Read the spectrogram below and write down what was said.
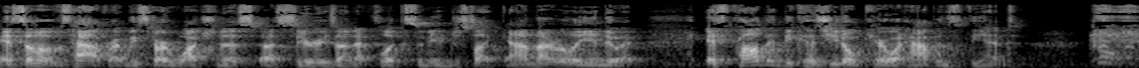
And some of us have, right? We started watching a, a series on Netflix and you're just like, I'm not really into it. It's probably because you don't care what happens at the end.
